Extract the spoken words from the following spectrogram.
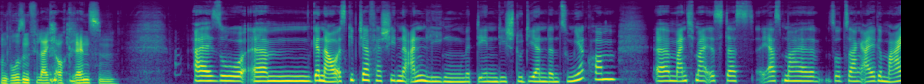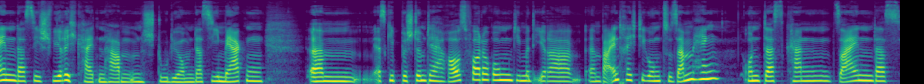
Und wo sind vielleicht auch Grenzen? Also ähm, genau, es gibt ja verschiedene Anliegen, mit denen die Studierenden zu mir kommen. Äh, manchmal ist das erstmal sozusagen allgemein, dass sie Schwierigkeiten haben im Studium, dass sie merken, ähm, es gibt bestimmte Herausforderungen, die mit ihrer äh, Beeinträchtigung zusammenhängen. Und das kann sein, dass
